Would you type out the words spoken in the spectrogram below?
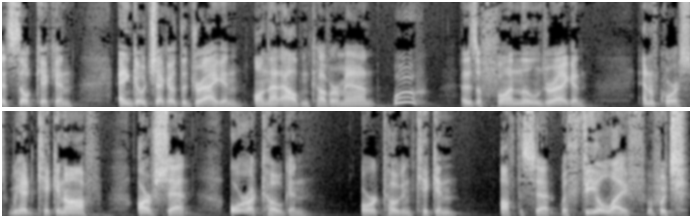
It's still kicking. And go check out the dragon on that album cover, man. Woo! That is a fun little dragon. And of course, we had kicking off our set, Ora Cogan. Ora Cogan kicking off the set with Feel Life, which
